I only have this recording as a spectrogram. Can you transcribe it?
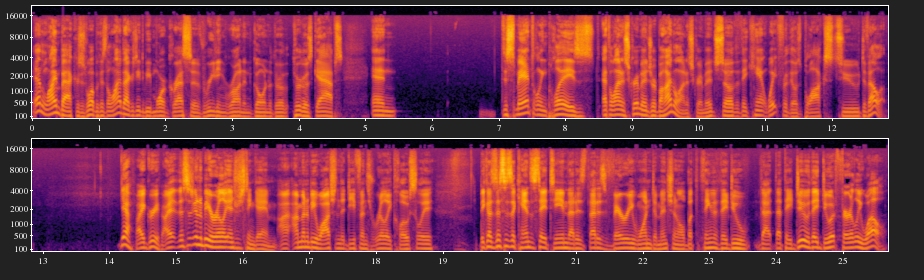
and linebackers as well, because the linebackers need to be more aggressive, reading run and going through those gaps and dismantling plays at the line of scrimmage or behind the line of scrimmage, so that they can't wait for those blocks to develop. Yeah, I agree. I, this is going to be a really interesting game. I, I'm going to be watching the defense really closely because this is a Kansas State team that is that is very one dimensional. But the thing that they do that that they do, they do it fairly well.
